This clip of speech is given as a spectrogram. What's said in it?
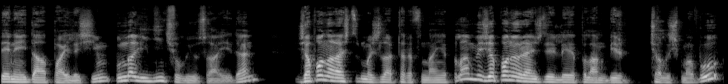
deney daha paylaşayım. Bunlar ilginç oluyor sahiden. Japon araştırmacılar tarafından yapılan ve Japon öğrencileriyle yapılan bir çalışma bu.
